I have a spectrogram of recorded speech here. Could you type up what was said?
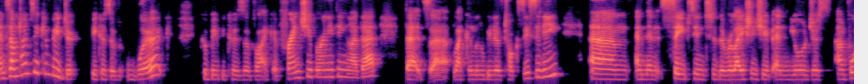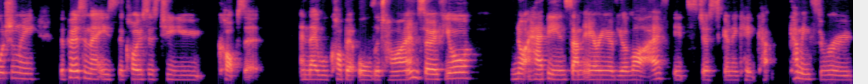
And sometimes it can be do- because of work, could be because of like a friendship or anything like that. That's uh, like a little bit of toxicity. Um, and then it seeps into the relationship, and you're just unfortunately the person that is the closest to you cops it and they will cop it all the time. So if you're not happy in some area of your life, it's just going to keep coming through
